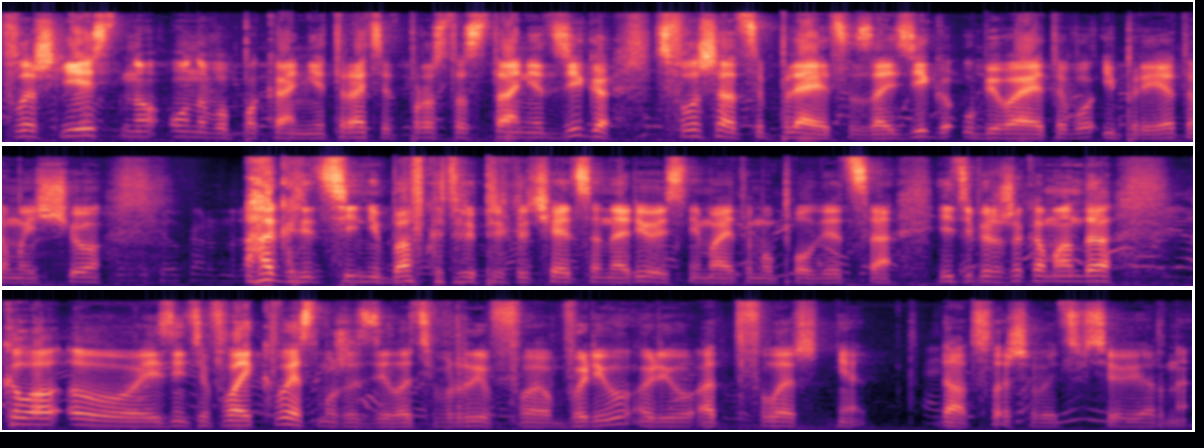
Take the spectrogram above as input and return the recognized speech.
флеш есть, но он его пока не тратит, просто станет Зига. С флеша цепляется за Зига, убивает его и при этом еще агрит синий баф, который переключается на Рю и снимает ему пол лица. И теперь уже команда... Кла... О, извините, FlyQuest может сделать врыв э, в Рю. Рю от flash... Нет, да, отслеживается, все верно.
